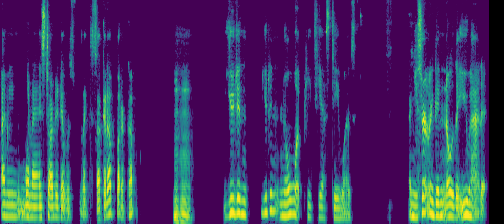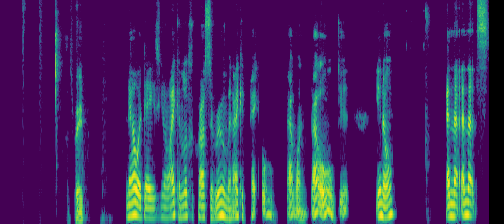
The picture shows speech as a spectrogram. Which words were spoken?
I mean, when I started, it was like "suck it up, Buttercup." Mm-hmm. You didn't you didn't know what PTSD was, and you certainly didn't know that you had it. That's right. Nowadays, you know, I can look across the room and I could pick, oh, that one, oh, you know, and that and that's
